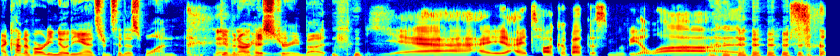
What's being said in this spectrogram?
I kind of already know the answer to this one, given our history, but yeah, I I talk about this movie a lot. so,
